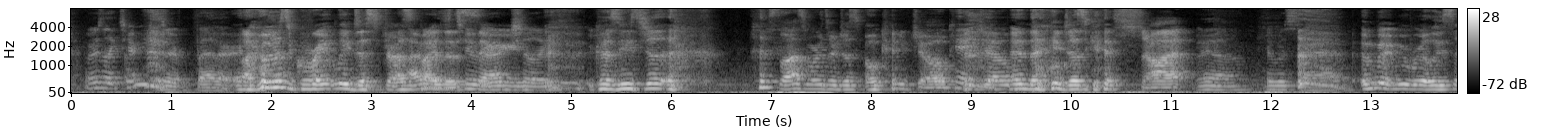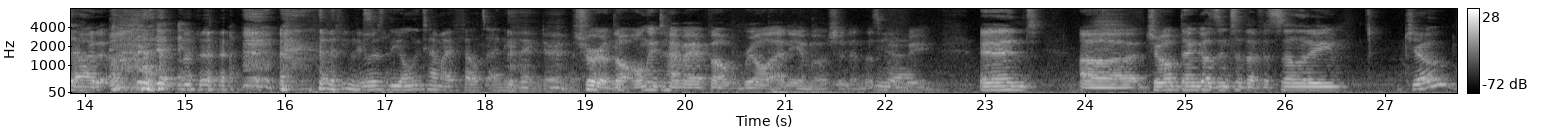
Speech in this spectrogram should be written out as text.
I was like, Terry deserved better. I was greatly distressed I by was this too, scene actually. because he's just his last words are just "Okay, Job. Okay, Job. and then he just gets shot. Yeah, it was sad. It made me really sad. It was the only time I felt anything during this. True, movie. the only time I felt real any emotion in this Yeah. movie. And uh, Job then goes into the facility. Job,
